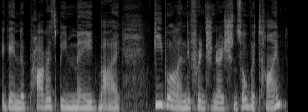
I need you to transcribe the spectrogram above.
again, the progress being made by people and different generations over time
